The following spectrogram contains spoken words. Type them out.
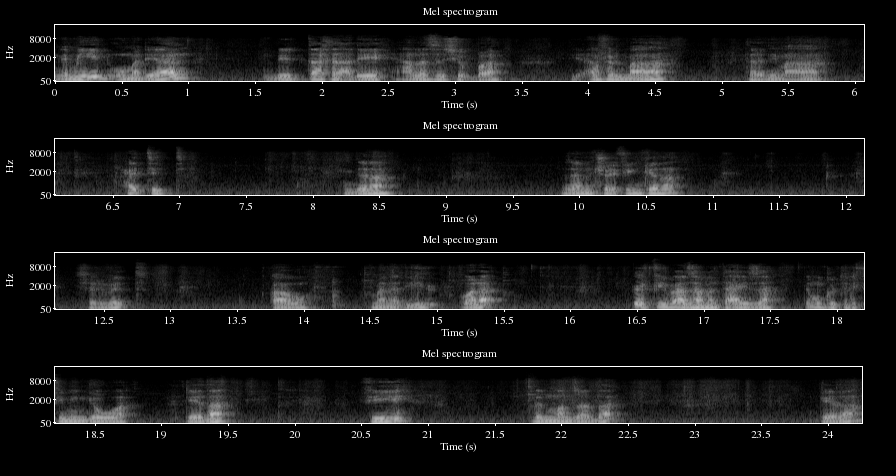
جميل ومليان. بيتاخد عليه. على أساس يبقى يقفل معاه تاني معاه. حتة عندنا زي ما أنتم شايفين كده. سيرفيت أو مناديل. ورق تلفيه بقى زي ما انت عايزة. ممكن تلفيه من جوه كده. في بالمنظر ده. كده.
